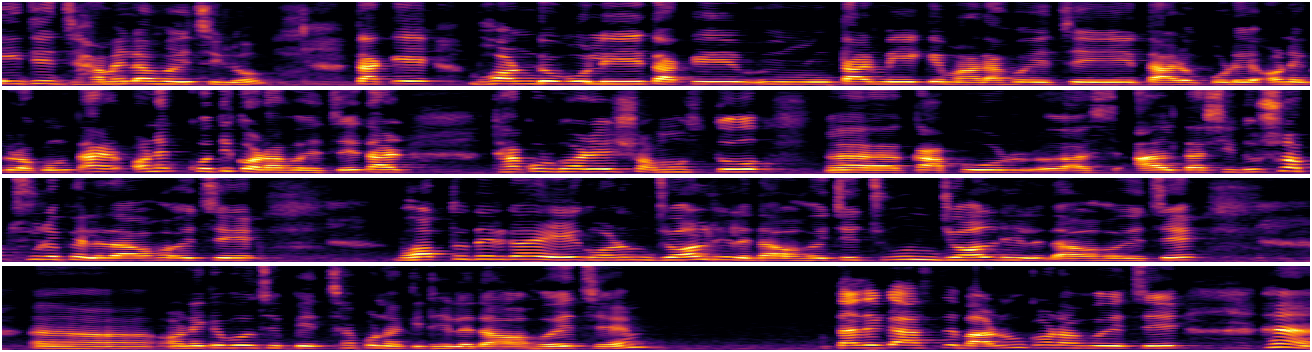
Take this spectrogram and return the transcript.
এই যে ঝামেলা হয়েছিল, তাকে ভণ্ড বলে, তাকে তার মেয়েকে মারা হয়েছে, তার উপরে অনেক রকম, তার অনেক ক্ষতি করা হয়েছে, তার ঠাকুর ঘরের সমস্ত কাপড় আলতা, সিঁদুর সব ছুঁড়ে ফেলে দেওয়া হয়েছে। ভক্তদের গায়ে গরম জল ঢেলে দেওয়া হয়েছে, চুন জল ঢেলে দেওয়া হয়েছে। অনেকে বলছে পেচ্ছাপও নাকি ঢেলে দেওয়া হয়েছে। তাদেরকে আসতে বারণ করা হয়েছে। হ্যাঁ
